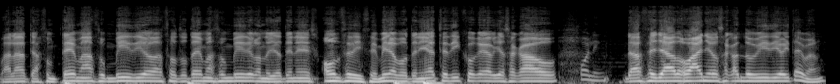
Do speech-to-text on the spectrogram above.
ahora te hace un tema, hace un vídeo, hace otro tema, hace un vídeo. Cuando ya tienes 11 dices, mira, pues tenía este disco que había sacado de hace ya dos años sacando vídeos y temas, ¿no?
